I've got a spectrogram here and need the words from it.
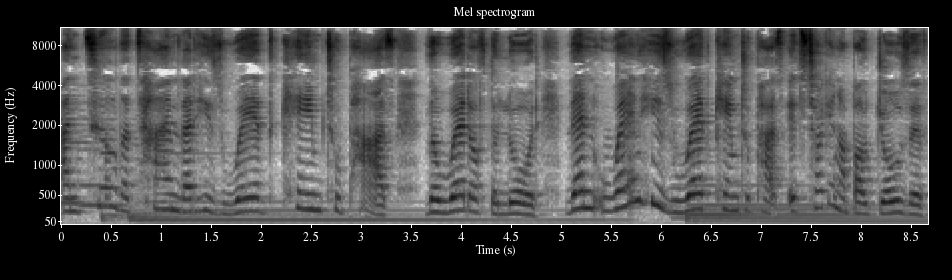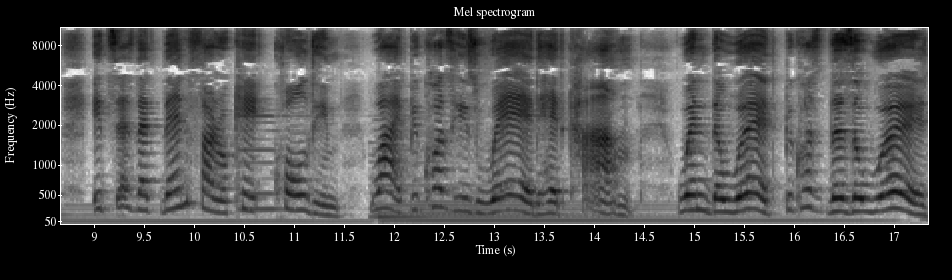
until the time that his word came to pass, the word of the Lord. Then, when his word came to pass, it's talking about Joseph. It says that then Pharaoh called him. Why? Because his word had come when the word, because there's a word,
